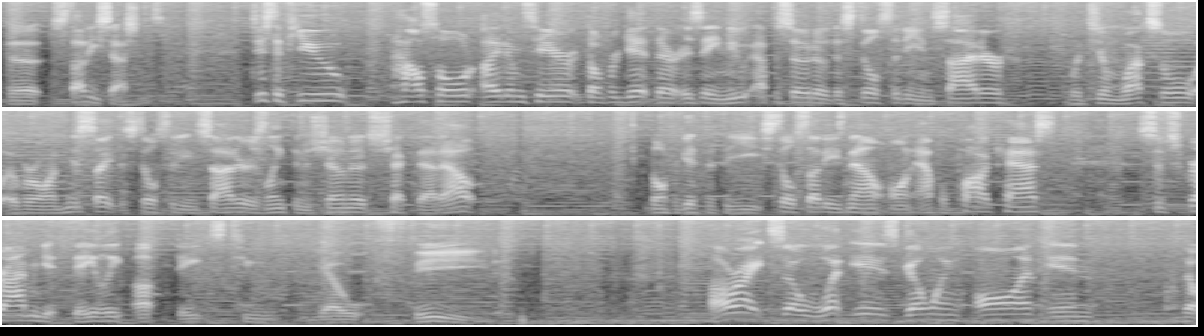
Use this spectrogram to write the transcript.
the study sessions. Just a few household items here. Don't forget, there is a new episode of the Steel City Insider with Jim Wexell over on his site. The Steel City Insider is linked in the show notes. Check that out. Don't forget that the Steel Study's now on Apple Podcasts. Subscribe and get daily updates to yo feed. All right, so what is going on in the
